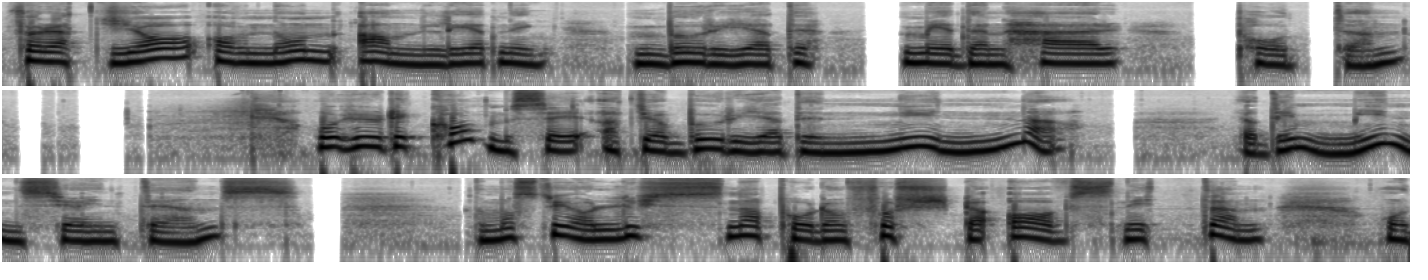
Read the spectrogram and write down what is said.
för att jag av någon anledning började med den här podden. Och hur det kom sig att jag började nynna, ja det minns jag inte ens. Då måste jag lyssna på de första avsnitten och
